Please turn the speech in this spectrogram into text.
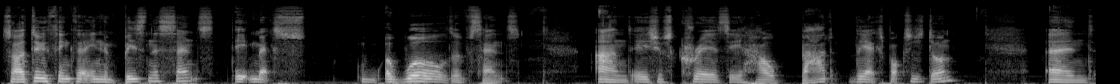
So I do think that in a business sense it makes a world of sense, and it's just crazy how bad the Xbox has done. And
